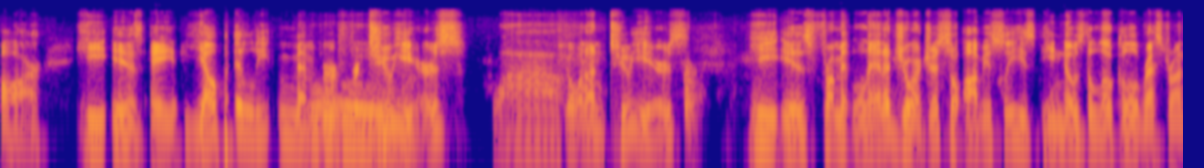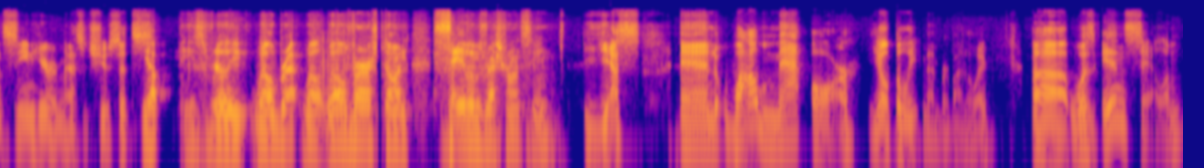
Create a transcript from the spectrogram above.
R. He is a Yelp Elite member for two years, Wow. going on two years. He is from Atlanta, Georgia, so obviously he's he knows the local restaurant scene here in Massachusetts. Yep. He's really well bred, well well versed on Salem's restaurant scene. Yes. And while Matt R, Yelp Elite member, by the way, uh, was in Salem,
